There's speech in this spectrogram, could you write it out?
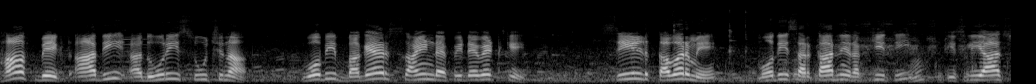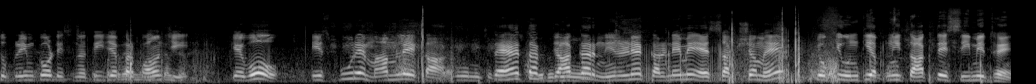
हाफ़ बेक्ड आधी अधूरी सूचना, वो भी बगैर साइंड एफिडेविट के सील्ड कवर में मोदी सरकार ने रखी थी, इसलिए आज सुप्रीम कोर्ट इस नतीजे पर पहुँची कि वो इस पूरे मामले का तह तक जाकर निर्णय करने में असक्षम है, क्योंकि उनकी अपनी ताकतें सीमित हैं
